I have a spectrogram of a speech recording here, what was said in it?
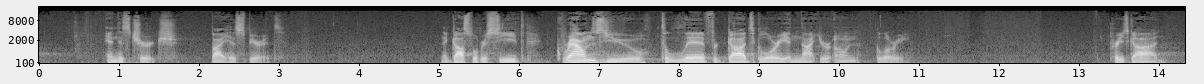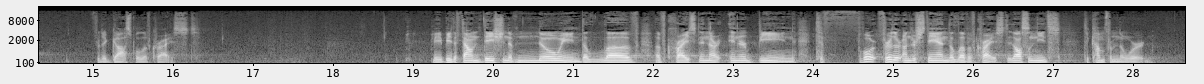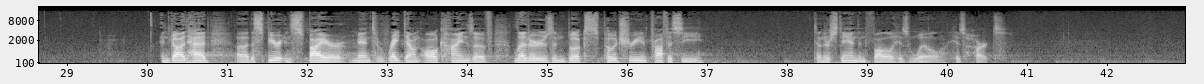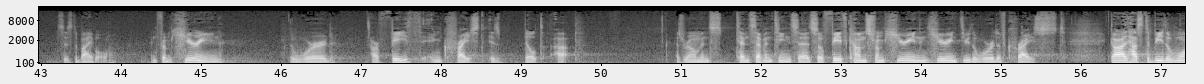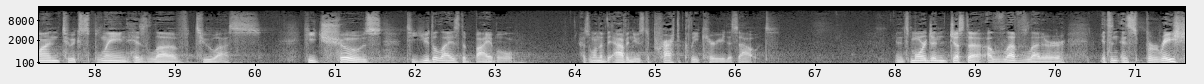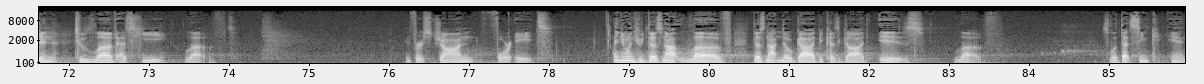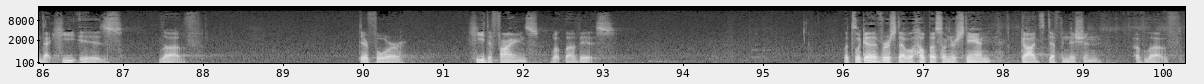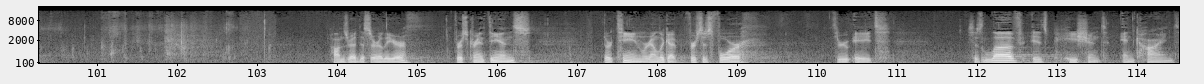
and His church by His Spirit. And the gospel received grounds you to live for God's glory and not your own glory. Praise God for the gospel of Christ. May it be the foundation of knowing the love of Christ in our inner being to further understand the love of Christ. It also needs to come from the Word. And God had uh, the Spirit inspire men to write down all kinds of letters and books, poetry and prophecy to understand and follow His will, His heart. This is the Bible. And from hearing the word, our faith in Christ is built up. As Romans 10:17 says, so faith comes from hearing and hearing through the word of Christ. God has to be the one to explain his love to us. He chose to utilize the Bible as one of the avenues to practically carry this out. And it's more than just a, a love letter, it's an inspiration to love as he loved. In 1 John 4 8, anyone who does not love does not know God because God is love. So let that sink in that he is love. Therefore, he defines what love is. Let's look at a verse that will help us understand God's definition of love. Hans read this earlier. 1 Corinthians 13. We're going to look at verses 4 through 8. It says, Love is patient and kind.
